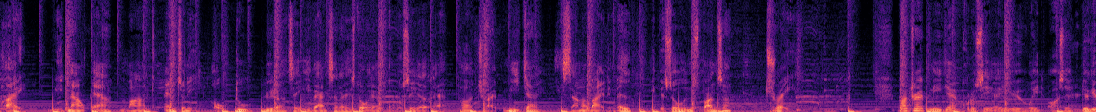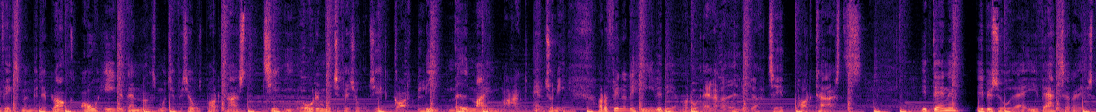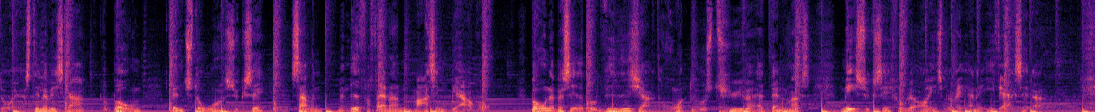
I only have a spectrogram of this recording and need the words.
Hej, mit navn er Mark Anthony, og du lytter til iværksætterhistorier produceret af Podtribe Media i samarbejde med episodens sponsor, Trade. Podtrap Media producerer i øvrigt også Lykkefix med Mette Blok og hele Danmarks motivationspodcast 10 i 8 Motivation til et godt liv med mig, Mark Anthony. Og du finder det hele der, hvor du allerede lytter til podcasts. I denne episode af iværksætterhistorier stiller vi skarpt på bogen Den Store Succes sammen med medforfatteren Martin Bjergård. Bogen er baseret på vidensjagt rundt hos 20 af Danmarks mest succesfulde og inspirerende iværksættere.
